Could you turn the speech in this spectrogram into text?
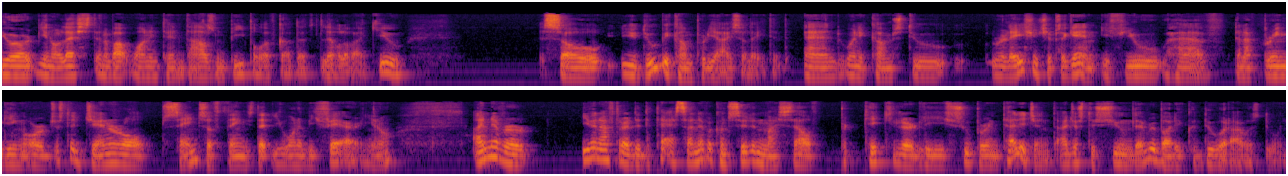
you're you know less than about 1 in 10,000 people have got that level of iq so you do become pretty isolated. And when it comes to relationships again if you have an upbringing or just a general sense of things that you want to be fair you know i never even after i did the tests i never considered myself particularly super intelligent. I just assumed everybody could do what i was doing.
